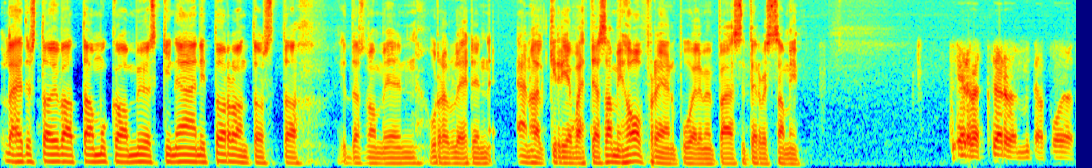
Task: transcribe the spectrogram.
lähetystä on hyvä ottaa mukaan myöskin ääni Torontosta. Ilta-Sanomien urheilulehden NHL-kirjeenvaihtaja Sami Hofreen puhelimen päässä. Terve Sami. Terve, terve, mitä pojat.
